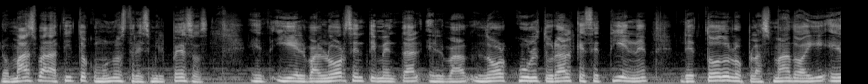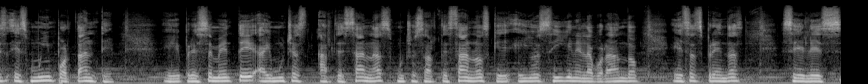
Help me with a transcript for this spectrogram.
Lo más baratito como unos 3 mil pesos. Y el valor sentimental, el valor cultural que se tiene de todo lo plasmado ahí es, es muy importante. Eh, precisamente hay muchas artesanas, muchos artesanos que ellos siguen elaborando esas prendas, se les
